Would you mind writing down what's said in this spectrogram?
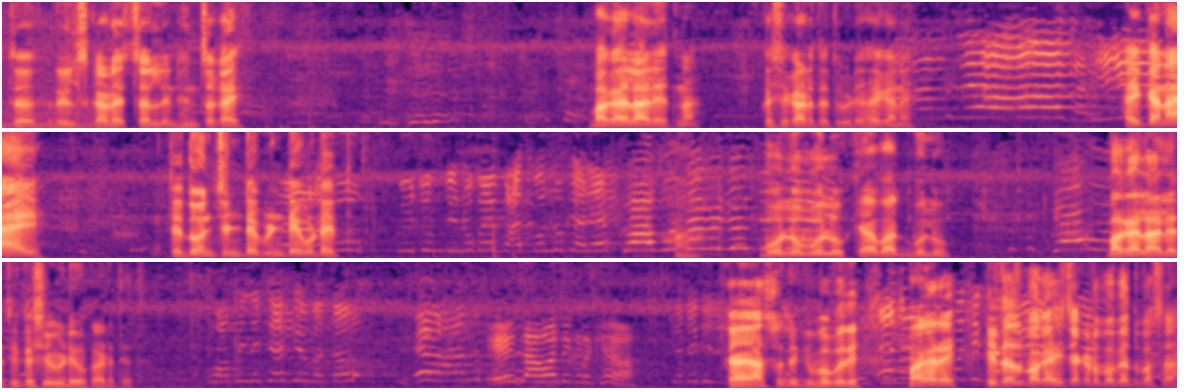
इथं रील्स काढायचं चाललंय. ह्यांचं काय? बघायला आलेत ना? कसे काढतात व्हिडिओ आहे का नाही? आहे का नाही? ते दोन चिंटे पिंटे कुठे आहेत? हा. बोलू बोलू. क्या बात बोलू? बघायला आल्यात हे कसे व्हिडिओ काढतात ए जावा तिकडे खेळा काय असू दे की बघू दे. बघा रे इथंच बघा हिच्याकडे बघत बसा.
